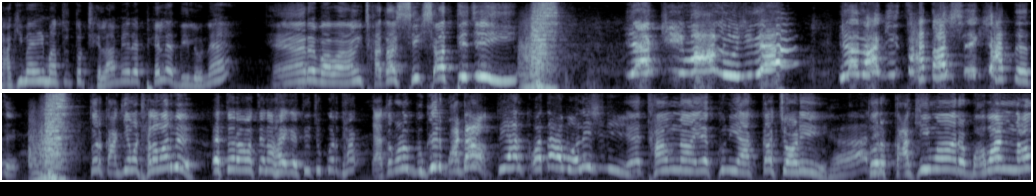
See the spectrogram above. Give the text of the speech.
কাকিমা এই মাত্র তো ঠেলা মেরে ফেলে দিল না? হ্যাঁ রে বাবা আমি ছাতা শিক্ষার্থীছি এ কি মানুষ রে। এ নাকি সাতাশ শিখাতেছে তোর কাকি আমার ঠেলা মারবে? এ তোর আমার চেনা হয়ে গেছে তুই চুপ করে থাক। এত বড় বুকের পাটা। তুই আর কথা বলিস নি। এ থাম না এক্ষুনি একা চড়ে। হ্যাঁ তোর কাকিমার বাবার নাম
